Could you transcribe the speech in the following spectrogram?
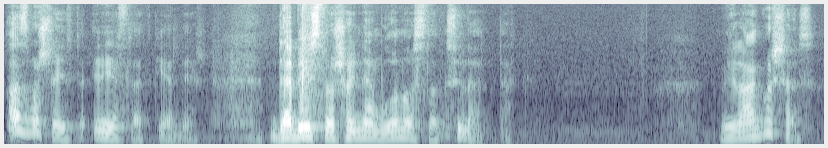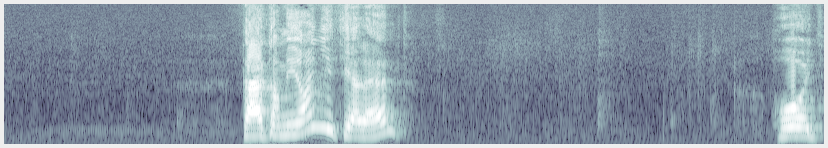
Az most részletkérdés. De biztos hogy nem gonosznak születtek. Világos ez? Tehát ami annyit jelent hogy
